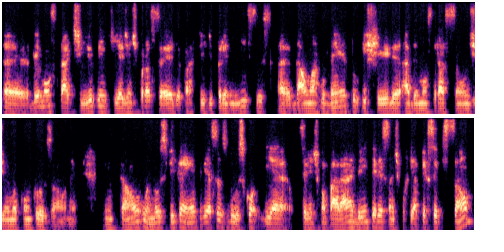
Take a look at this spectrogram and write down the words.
é, demonstrativo em que a gente procede a partir de premissas, é, dá um argumento e chega à demonstração de uma conclusão, né? Então, o NUS fica entre essas duas. E é, se a gente comparar, é bem interessante, porque a percepção,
